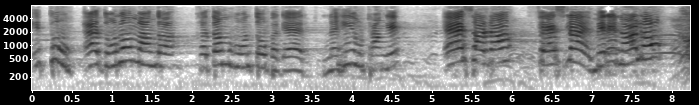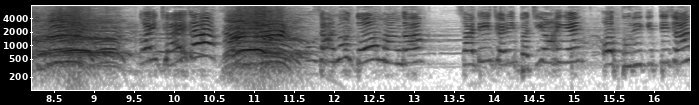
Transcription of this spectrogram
ਇੱਥੋਂ ਇਹ ਦੋਨੋਂ ਮੰਗਾਂ ਖਤਮ ਹੋਣ ਤੋਂ ਬਗੈਰ ਨਹੀਂ ਉਠਾਂਗੇ। ਇਹ ਸਾਡਾ ਫੈਸਲਾ ਹੈ। ਮੇਰੇ ਨਾਲ ਹੋ? ਕੋਈ ਜਾਏਗਾ? ਸਾਨੂੰ ਦੋ ਮੰਗਾਂ ਸਾਡੀ ਜਿਹੜੀ ਬਚੀਆਂ ਹੋਈਆਂ ਉਹ ਪੂਰੀ ਕੀਤੀ ਜਾਣ।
